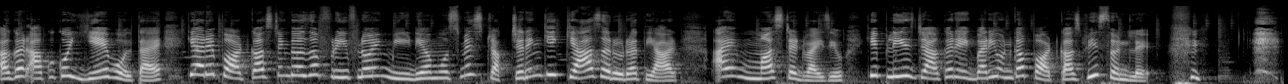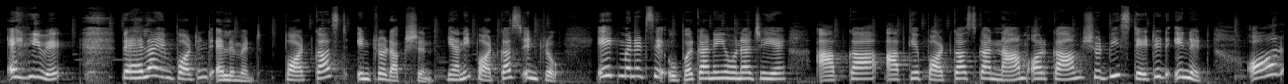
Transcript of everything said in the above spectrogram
अगर आपको कोई ये बोलता है कि अरे पॉडकास्टिंग तो is a free flowing medium उसमें स्ट्रक्चरिंग की क्या ज़रूरत यार? आई मस्ट एडवाइज यू कि प्लीज़ जाकर एक बार उनका पॉडकास्ट भी सुन ले। एनीवे anyway, पहला इंपॉर्टेंट एलिमेंट पॉडकास्ट इंट्रोडक्शन यानी पॉडकास्ट इंट्रो एक मिनट से ऊपर का नहीं होना चाहिए। आपका, आपके पॉडकास्ट का नाम और काम should be stated in it और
